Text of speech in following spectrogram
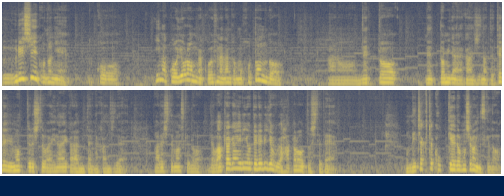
嬉しいことにこう今こう世論がこういうふうななんかもうほとんどあのネットネットみたいな感じになってテレビ持ってる人がいないからみたいな感じであれしてますけど。で若返りをテレビ局が図ろうとしてて。めちゃくちゃ滑稽で面白いんですけど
